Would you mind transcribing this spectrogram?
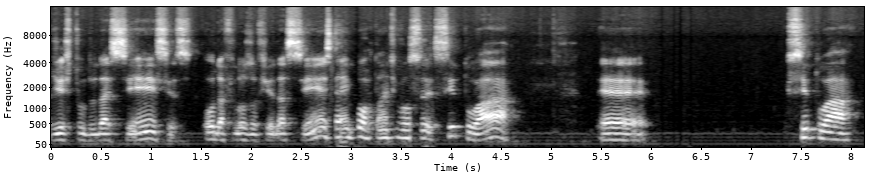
de estudo das ciências ou da filosofia da ciência, é importante você situar é, situar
